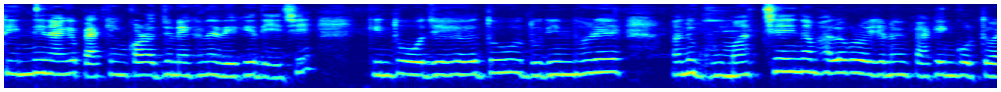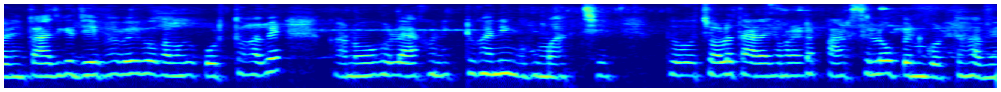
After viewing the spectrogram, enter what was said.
তিন দিন আগে প্যাকিং করার জন্য এখানে রেখে দিয়েছি। কিন্তু ও যেহেতু দুদিন ধরে মানে ঘুমাচ্ছেই না ভালো করে, ওই জন্য আমি প্যাকিং করতে পারিনি। তো আজকে যেভাবেই হোক আমাকে করতে হবে, কারণ ও হলো এখন একটুখানি ঘুমাচ্ছে। তো চলো তার আগে আমার একটা পার্সেলও ওপেন করতে হবে।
